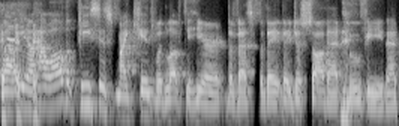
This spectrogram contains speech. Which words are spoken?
well, you know how all the pieces. My kids would love to hear the Vespa. They they just saw that movie, that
